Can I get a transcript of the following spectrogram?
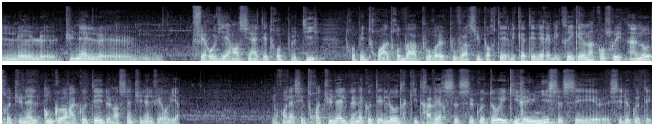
le, tunnel euh, ferroviaire ancien était trop petit trop étroit, trop bas pour euh, pouvoir supporter les caténaires électriques, et on a construit un autre tunnel encore à côté de l'ancien tunnel ferroviaire. Donc on a ces trois tunnels l'un à côté de l'autre qui traversent ce coteau et qui réunissent ces, euh, deux côtés.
